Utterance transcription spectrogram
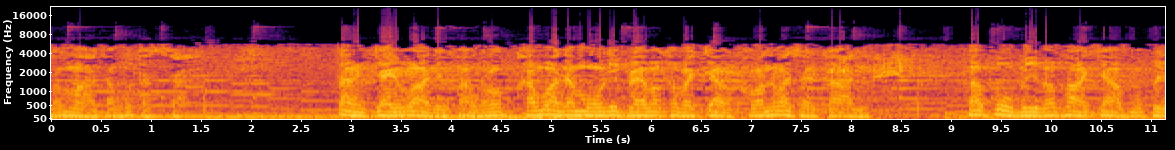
สัมมาสัมพุทธัสสะตั้งใจว่าด้วยความเคารพคำว่านะโมที่แปลว่าข้าพเจ้าขอนวัสการพระผู้มีพระภาคเจ้าผู้เป็น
